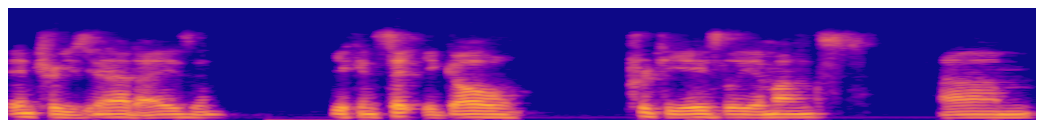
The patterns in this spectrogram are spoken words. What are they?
entries yeah. nowadays, and you can set your goal pretty easily amongst um,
